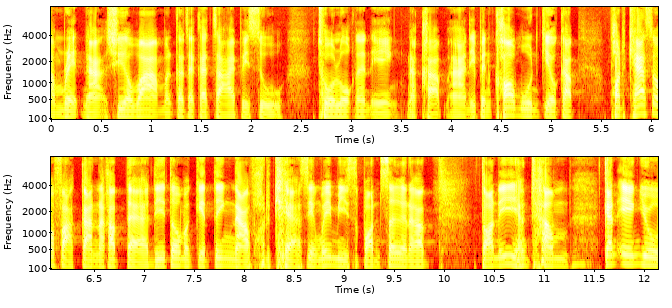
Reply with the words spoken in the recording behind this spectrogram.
สำเร็จนะ เชื่อว่ามันก็จะกระจายไปสู่ทั่วโลกนั่นเองนะครับอ่านี่เป็นข้อมูลเกี่ยวกับพอดแคสต์มาฝากกันนะครับ แต่ Digital Marketing Now Podcast ยังไม่มีสปอนเซอร์นะครับ ตอนนี้ยังทำกันเองอยู่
